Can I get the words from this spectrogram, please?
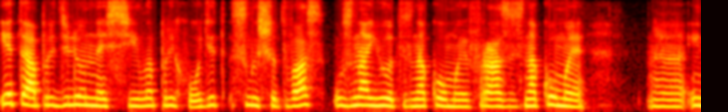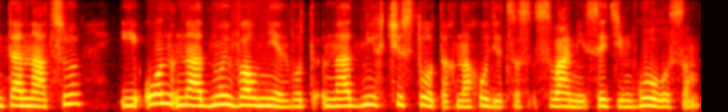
эта определенная сила приходит, слышит вас, узнает знакомые фразы, знакомые э, интонацию, и он на одной волне, вот на одних частотах находится с вами, с этим голосом.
